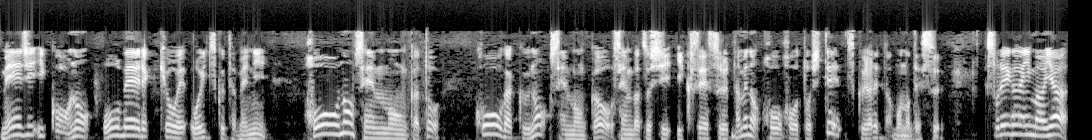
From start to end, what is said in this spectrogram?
明治以降の欧米列強へ追いつくために、法の専門家と工学の専門家を選抜し育成するための方法として作られたものです。それが今や、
